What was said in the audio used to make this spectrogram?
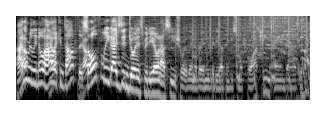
I don't really know how I can top this. Yep. So hopefully you guys did enjoy this video, and I'll see you shortly in a brand new video. Thank you so much for watching, and uh, goodbye.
